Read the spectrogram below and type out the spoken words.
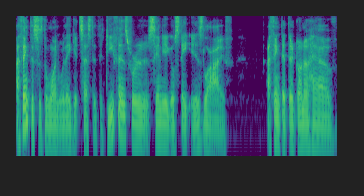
I think this is the one where they get tested. The defense for San Diego State is live. I think that they're going to have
